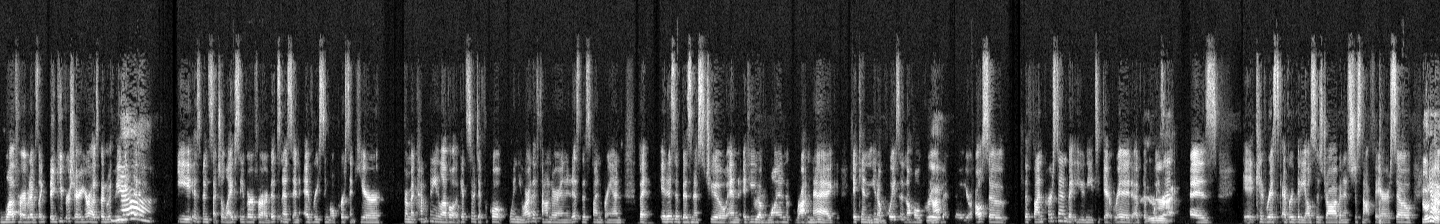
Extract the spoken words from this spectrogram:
love her. But I was like, thank you for sharing your husband with me. yeah. he has been such a lifesaver for our business and every single person here from a company level it gets so difficult when you are the founder and it is this fun brand but it is a business too and if you have one rotten egg it can you know Mhm. poison the whole group Yeah. and so you're also the fun person but you need to get rid of the poison Right. Because it could risk everybody else's job and it's just not fair so Totally. yeah,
